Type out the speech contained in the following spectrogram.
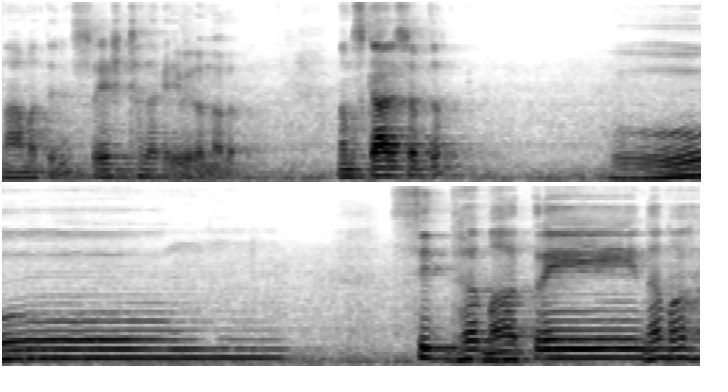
നാമത്തിന് ശ്രേഷ്ഠത കൈവരുന്നത്. നമസ്കാര ശബ്ദം. ഓം സിദ്ധമാത്രേ നമ.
